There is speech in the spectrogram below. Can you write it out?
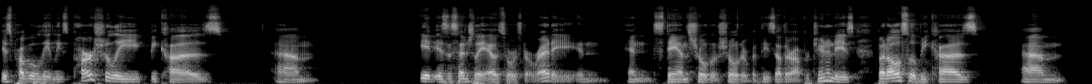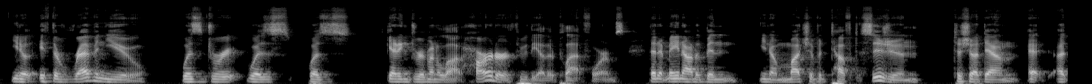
is probably at least partially because um, it is essentially outsourced already and and stands shoulder to shoulder with these other opportunities, but also because um, you know if the revenue was dri- was was getting driven a lot harder through the other platforms, then it may not have been you know much of a tough decision to shut down an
